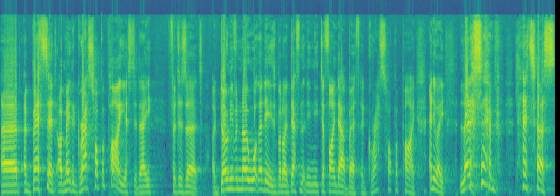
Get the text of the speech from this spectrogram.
Um, and Beth said, I made a grasshopper pie yesterday for dessert. I don't even know what that is, but I definitely need to find out, Beth. A grasshopper pie. Anyway, let us, um, let us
